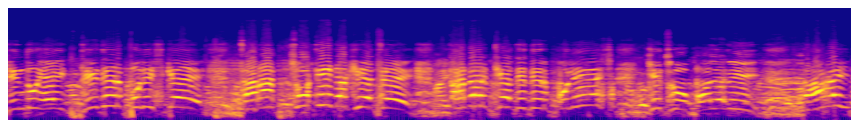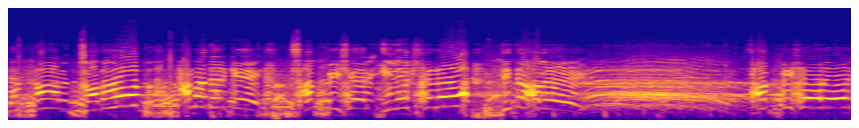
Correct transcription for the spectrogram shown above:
কিন্তু এই দিদির পুলিশকে যারা চটি দেখিয়েছে তাদেরকে দিদির পুলিশ কিছু বলেনি তাই তার জবাব আমাদেরকে ছাব্বিশের ইলেকশনে দিতে হবে ছাব্বিশের এর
